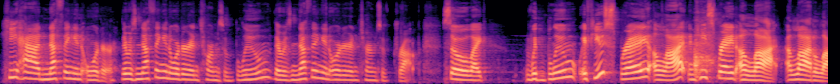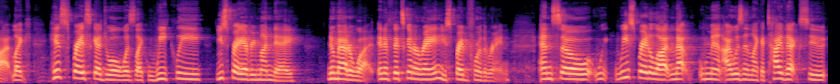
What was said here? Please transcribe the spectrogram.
he had nothing in order. There was nothing in order in terms of bloom. There was nothing in order in terms of drop. So like with bloom, if you spray a lot, and he sprayed a lot, a lot, a lot. Like his spray schedule was like weekly. You spray every Monday, no matter what. And if it's going to rain, you spray before the rain. And so we, we sprayed a lot, and that meant I was in like a Tyvek suit,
